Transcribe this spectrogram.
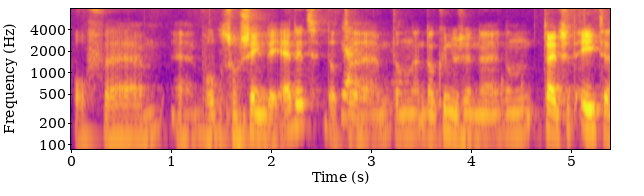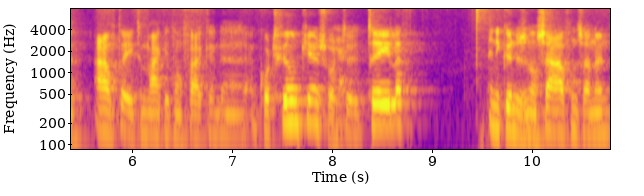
Of ehm, eh, bijvoorbeeld zo'n same day edit. Dat, Ja. ehm, dan, dan kunnen ze een, eh, dan, tijdens het eten, avondeten, maak ik dan vaak een, eh, een kort filmpje, een soort Ja. eh, trailer. En die kunnen ze dan s'avonds aan hun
